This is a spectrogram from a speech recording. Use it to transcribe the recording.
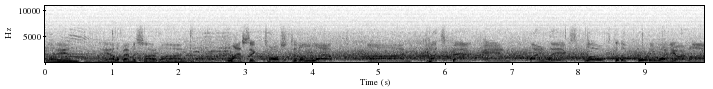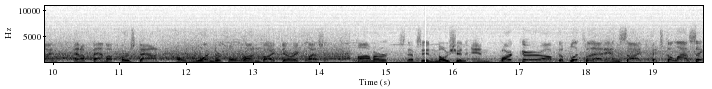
play in from the Alabama sideline. Lassic tossed to the left on cuts back and finally explodes to the 41-yard line and a Bama first down. A wonderful run by Derrick Lassic. Palmer steps in motion and Barker off the blitz with that inside pitch to Lassic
